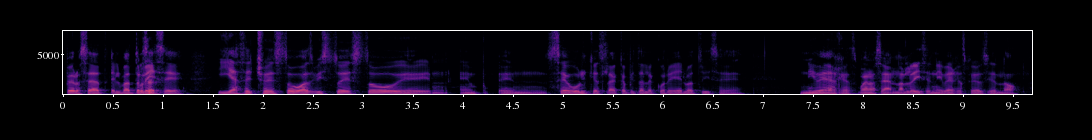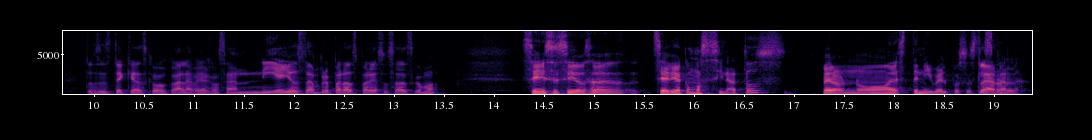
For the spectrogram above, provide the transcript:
pero o sea, el vato O le sea- dice, ¿y has hecho esto o has visto esto en, en, en Seúl, que es la capital de Corea? Y el vato dice, ni vergas. Bueno, o sea, no le dice ni vergas, pero dice no. Entonces te quedas como a la verga, o sea, ni ellos están preparados para eso, ¿sabes cómo? Sí, sí, sí, o sea, sí había como asesinatos, pero no a este nivel, pues a esta Claro. escala.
